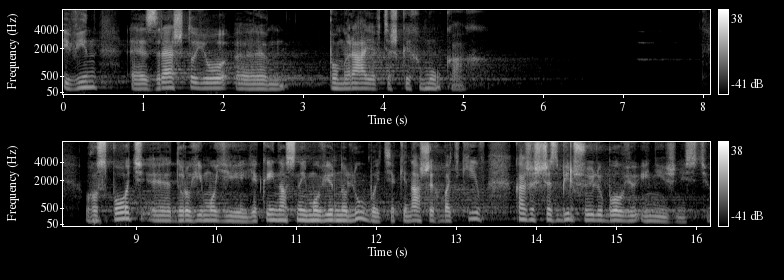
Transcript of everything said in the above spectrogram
І він, е, зрештою, е, помирає в тяжких муках. Господь, е, дорогі мої, який нас неймовірно любить, як і наших батьків, каже ще з більшою любов'ю і ніжністю.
